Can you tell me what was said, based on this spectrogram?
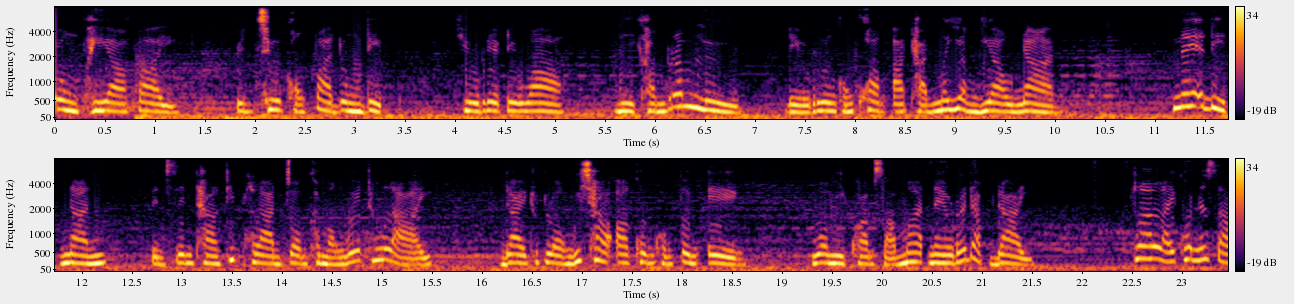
ดงพญาไฟ เป็นชื่อของป่าดงดิบ ที่เรียกได้ว่า มีคำร่ำลือ ในเรื่องของความอาถรรพ์มาอย่างยาวนาน ในอดีตนั้นเป็นเส้นทางที่พลานจอมขมังเวททั้งหลาย ได้ทดลองวิชาอาคมของตนเอง ว่ามีความสามารถในระดับใด พลานหลายคนนั้นสา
